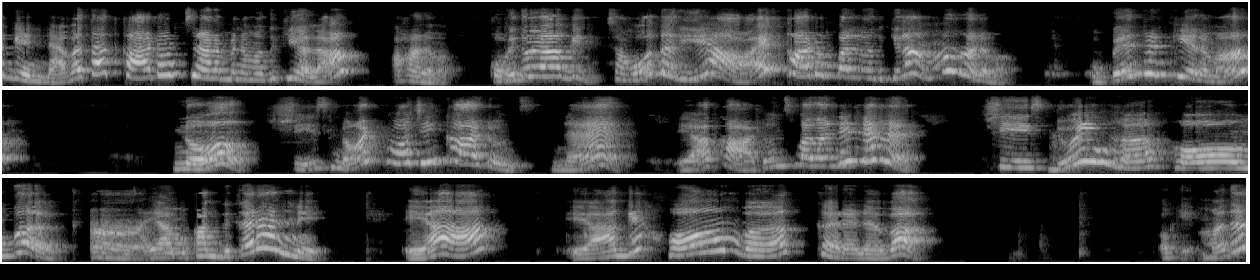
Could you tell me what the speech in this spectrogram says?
again නැවතත් cartoons නරඹනවද කියලා අහනවා. කොහෙද ඔයාගේ සහෝදරිය ආයෙත් කාටුන් බලනවද කියලා අම්මා අහනවා. උපේන්ද්‍රන් කියනවා No, she's not watching cartoons. නෑ. එයා cartoons බලන්නේ නැහැ. She's doing her homework. ආ එයා මොකක්ද කරන්නේ? එයා එයාගේ homework කරනවා. Okay, mother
